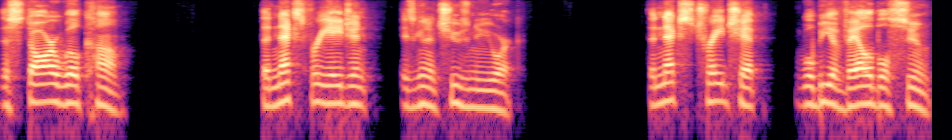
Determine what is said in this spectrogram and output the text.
the star will come. The next free agent is going to choose New York. The next trade chip will be available soon.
